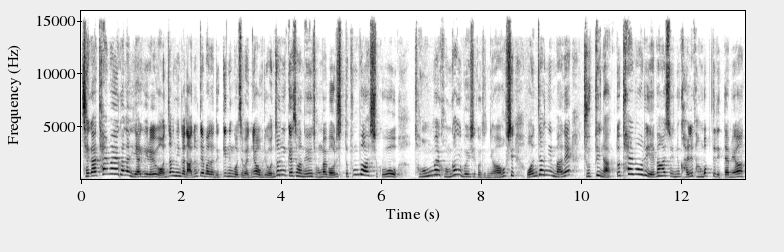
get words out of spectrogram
제가 탈모에 관한 이야기를 원장님과 나눌 때마다 느끼는 거지만요. 우리 원장님께서는 정말 머리숱도 풍부하시고 정말 건강해 보이시거든요. 혹시 원장님만의 두피나 또 탈모를 예방할 수 있는 관리 방법들이 있다면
